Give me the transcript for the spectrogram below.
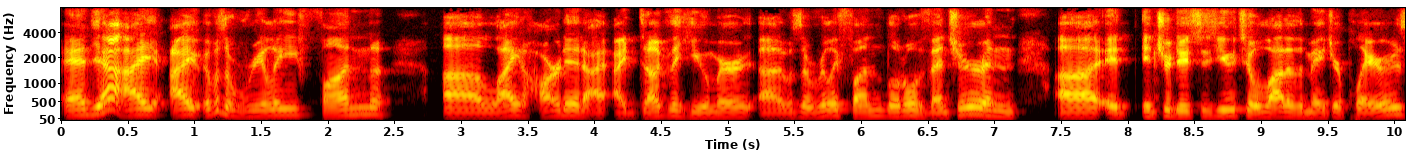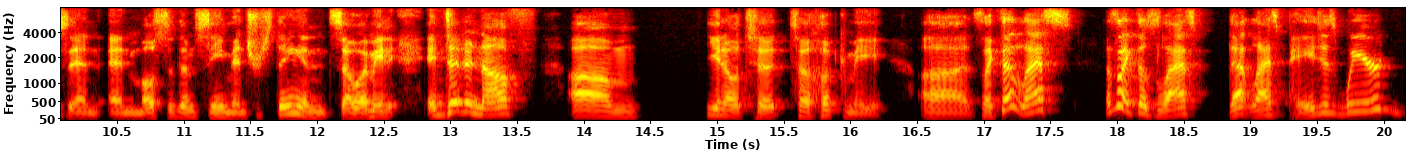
and yeah, I I it was a really fun uh, lighthearted. I, I dug the humor. Uh, it was a really fun little adventure, and uh, it introduces you to a lot of the major players, and and most of them seem interesting. And so, I mean, it did enough, um, you know, to to hook me. Uh, it's like that last. That's like those last. That last page is weird.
